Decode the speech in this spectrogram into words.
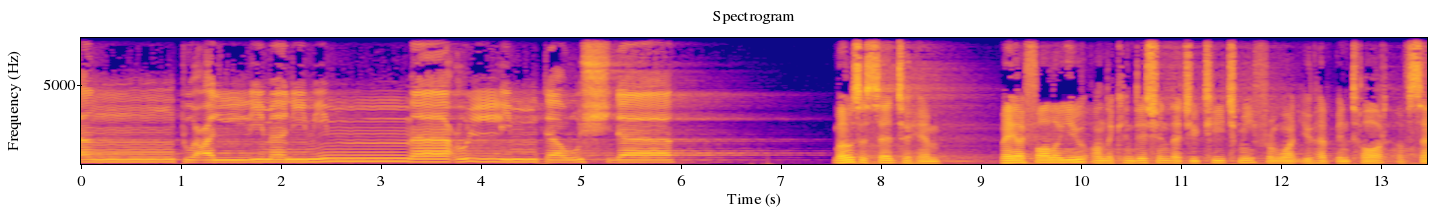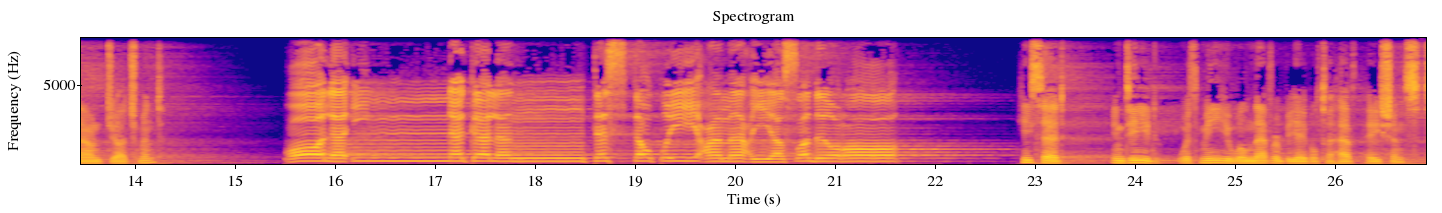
ان تعلمني مما علمت رشدا Moses said to him, May I follow you on the condition that you teach me from what you have been taught of sound judgment? قال انك لن تستطيع معي صبرا He said, Indeed, with me you will never be able to have patience.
